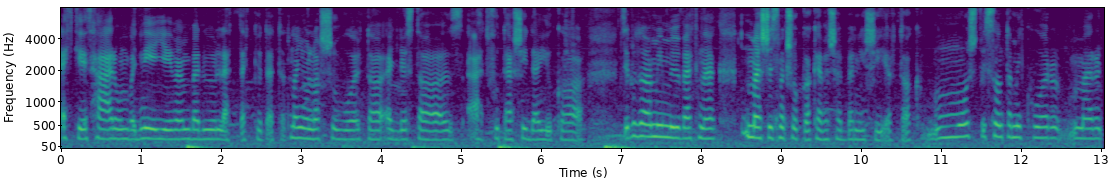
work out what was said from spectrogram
egy-két-három vagy négy éven belül lett egy kötet. Tehát nagyon lassú volt a, egyrészt az átfutás idejük az irodalmi műveknek, másrészt meg sokkal kevesebben is írtak. Most viszont, amikor már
